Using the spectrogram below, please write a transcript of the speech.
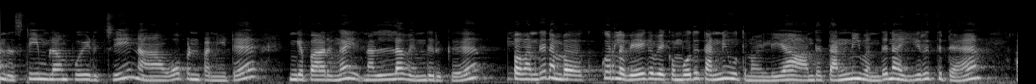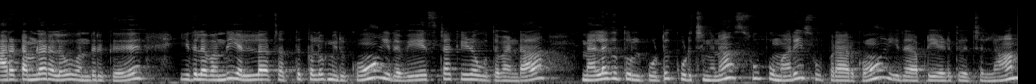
அந்த ஸ்டீம்லாம் போயிடுச்சு. நான் ஓப்பன் பண்ணிவிட்டு இங்கே பாருங்கள் நல்லா வெந்திருக்கு. இப்போ வந்து நம்ம குக்கரில் வேக வைக்கும்போது தண்ணி ஊற்றணும் இல்லையா? அந்த தண்ணி வந்து நான் இருத்துட்டேன். அரை டம்ளர் அளவு வந்திருக்கு. இதில் வந்து எல்லா சத்துக்களும் இருக்கும். இதை வேஸ்ட்டாக கீழே ஊற்ற வேண்டாம். மிளகுத்தூள் போட்டு குடிச்சிங்கன்னா சூப்பு மாதிரி சூப்பராக இருக்கும். இதை அப்படியே எடுத்து வச்சிடலாம்.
